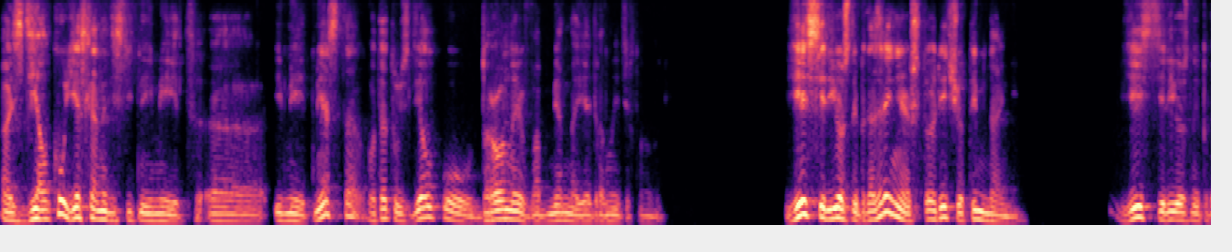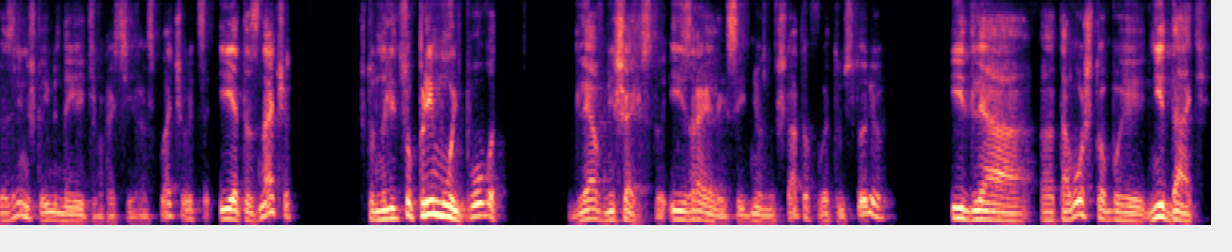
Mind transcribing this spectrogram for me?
э, сделку, если она действительно имеет, э, имеет место, вот эту сделку дроны в обмен на ядерные технологии. Есть серьезные подозрения, что речь идет именно о ней есть серьезные подозрения, что именно этим Россия расплачивается. И это значит, что налицо прямой повод для вмешательства и Израиля, и Соединенных Штатов в эту историю, и для э, того, чтобы не дать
